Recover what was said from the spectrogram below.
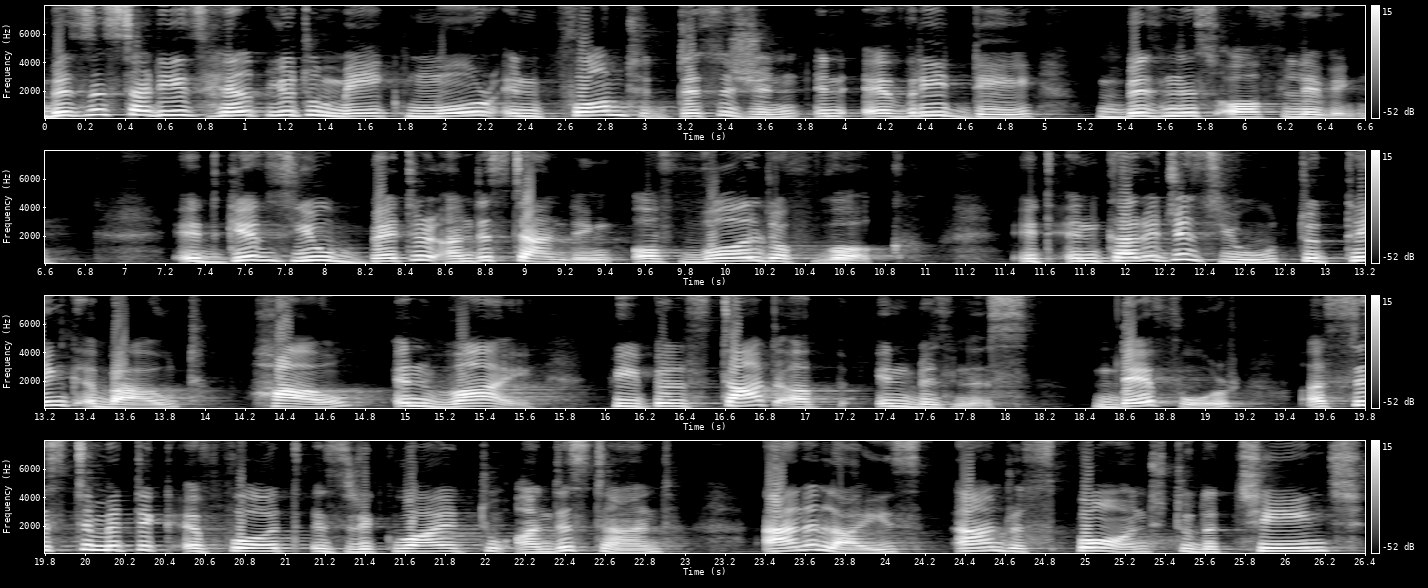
Business studies help you to make more informed decision in everyday business of living. It gives you better understanding of world of work it encourages you to think about how and why people start up in business. Therefore, a systematic effort is required to understand, analyze and respond to the change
